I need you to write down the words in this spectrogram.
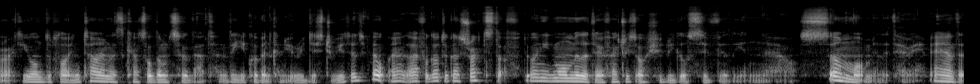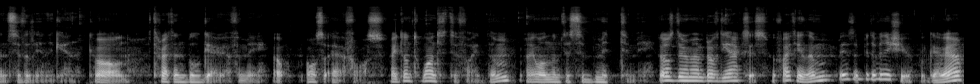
Alright, you won't deploy in time. Let's cancel them so that the equipment can be redistributed. Oh, and I forgot to construct stuff. Do I need more military factories or should we go civilian now? Some more military. And then civilian again. Come on, threaten Bulgaria for me. Oh, also Air Force. I don't want to fight them. I want them to submit to me. Because they're a member of the Axis. So fighting them is a bit of an issue. Bulgaria,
